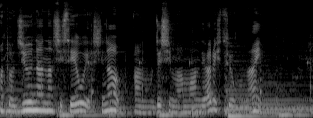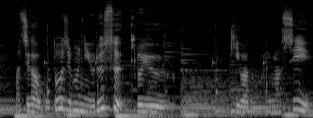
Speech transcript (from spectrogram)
あとは柔軟な姿勢を養う。あの自信満々である必要もない。間違うことを自分に許すというキーワードもますし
